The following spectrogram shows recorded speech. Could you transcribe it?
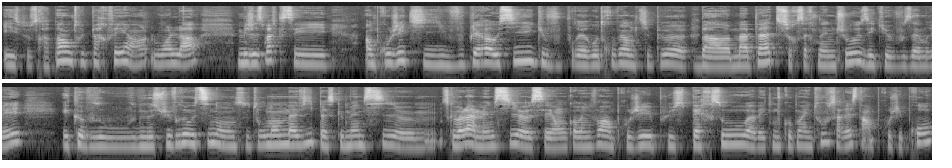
et ce sera pas un truc parfait, hein, loin de là. Mais j'espère que c'est un projet qui vous plaira aussi, que vous pourrez retrouver un petit peu euh, bah, ma patte sur certaines choses et que vous aimerez et que vous me suivrez aussi dans ce tournant de ma vie parce que même si euh, voilà même si c'est encore une fois un projet plus perso avec mon copain et tout ça reste un projet pro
